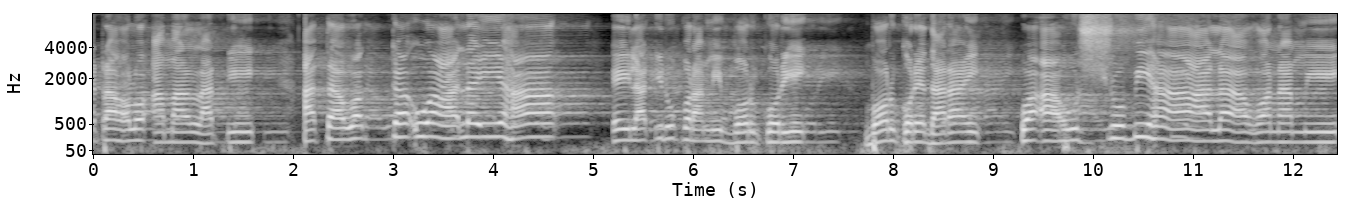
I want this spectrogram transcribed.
এটা হলো আমার লাঠি। আলাইহা। এই লাঠির উপর আমি বর করি, বর করে দাঁড়াই। ওয়া আহুসু বিহা আলা গনামি।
